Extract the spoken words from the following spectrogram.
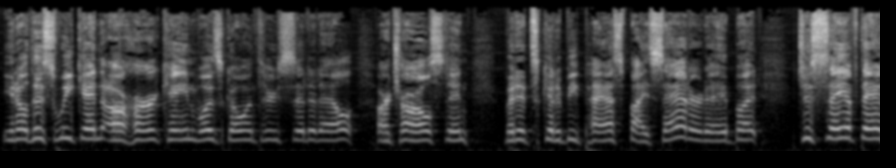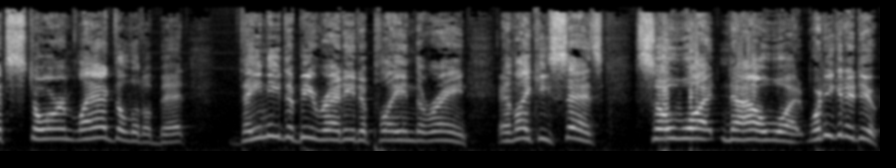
you know, this weekend a hurricane was going through Citadel or Charleston, but it's going to be passed by Saturday. But just say if that storm lagged a little bit, they need to be ready to play in the rain. And like he says, so what? Now what? What are you going to do?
